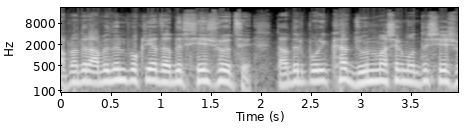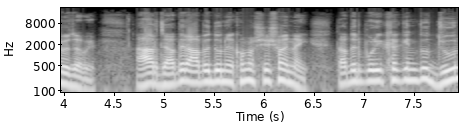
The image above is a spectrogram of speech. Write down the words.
আপনাদের আবেদন প্রক্রিয়া যাদের শেষ হয়েছে, তাদের পরীক্ষা জুন মাসের মধ্যে শেষ হয়ে যাবে। আর যাদের আবেদন এখনও শেষ হয় নাই, তাদের পরীক্ষা কিন্তু জুন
